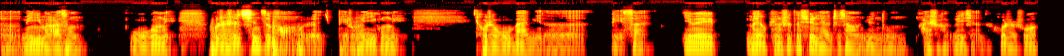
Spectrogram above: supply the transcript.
呃，迷你马拉松五公里，或者是亲子跑，或者比如说一公里，或者五百米的比赛，因为没有平时的训练，这项运动还是很危险的。或者说，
